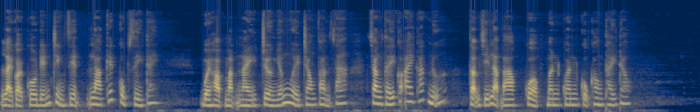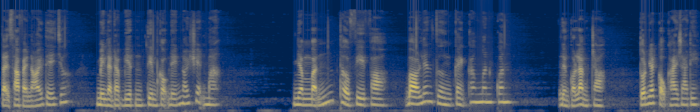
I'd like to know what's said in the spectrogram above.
lại gọi cô đến trình diện là kết cục gì đây? Buổi họp mặt này trừ những người trong phạm gia, chẳng thấy có ai khác nữa, thậm chí là ba của Mân Quân cũng không thấy đâu. Tại sao phải nói thế chứ? Mình là đặc biệt tìm cậu đến nói chuyện mà. Nhầm mẫn thở phì phò, bò lên giường cạnh căng Mân Quân. Đừng có làm trò, tốt nhất cậu khai ra đi.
